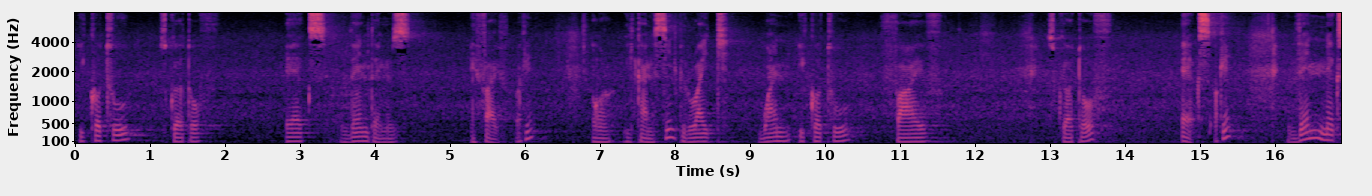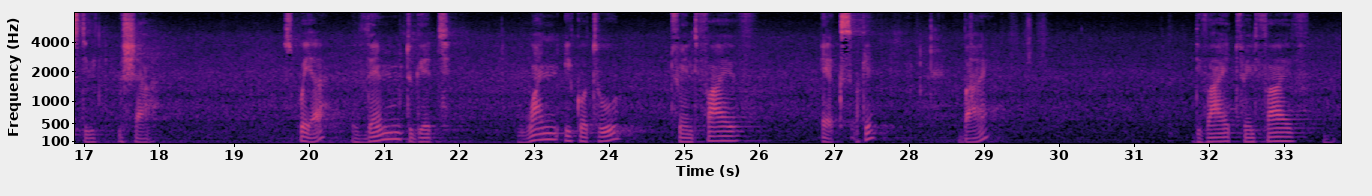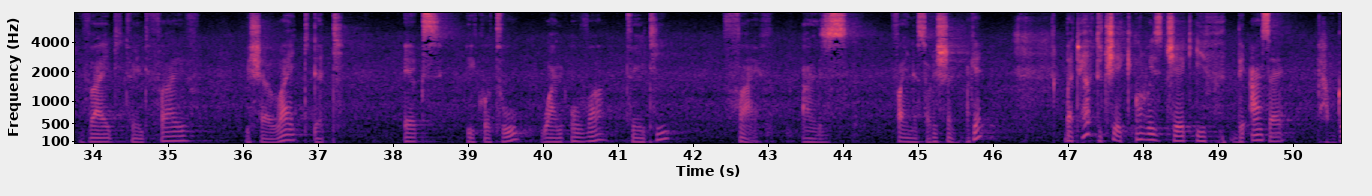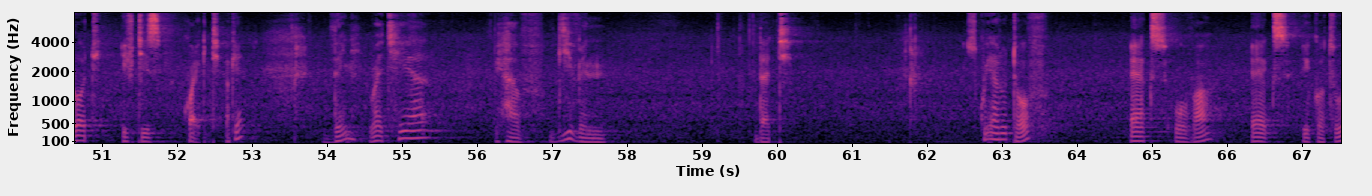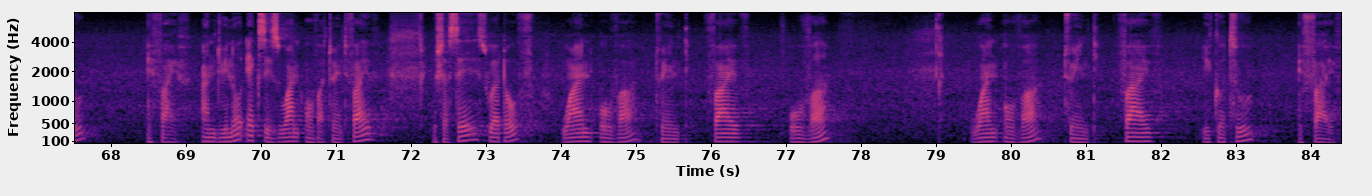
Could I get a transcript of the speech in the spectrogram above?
equal to square root of x then times a 5 okay? Or we can simply write 1 equal to 5 square root of x okay? Then next we, we shall square them to get 1 equal to 25x okay? By divide 25 divide 25 we shall write that x equal to 1 over 25 as final solution okay? But we have to check always check if the answer you have got if it is correct okay? Then right here we have given that square root of x over x equal to a 5 and we know x is 1 over 25 we shall say square root of 1 over 25 over 1 over 25 equal to a 5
